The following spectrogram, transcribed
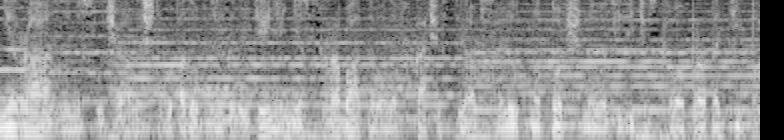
ни разу не случалось, чтобы подобное изобретение не срабатывало в качестве абсолютно точного физического прототипа.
